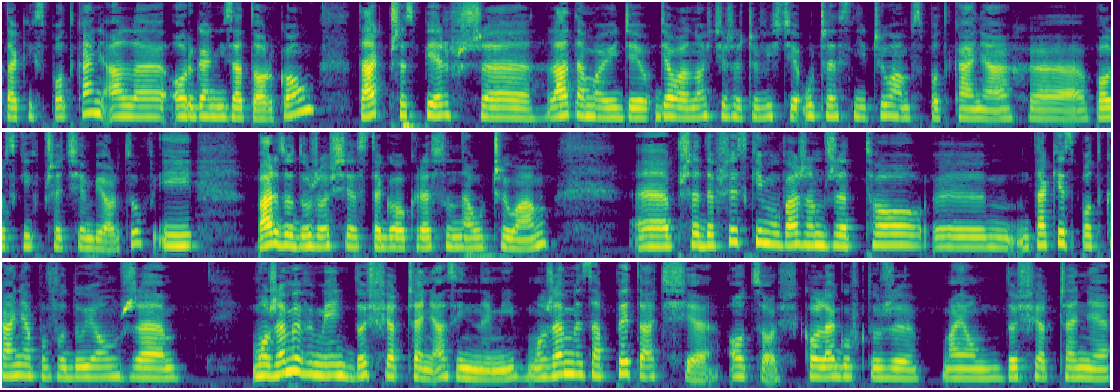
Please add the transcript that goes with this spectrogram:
takich spotkań, ale organizatorką. Tak, przez pierwsze lata mojej działalności rzeczywiście uczestniczyłam w spotkaniach polskich przedsiębiorców i bardzo dużo się z tego okresu nauczyłam. Przede wszystkim uważam, że to takie spotkania powodują, że Możemy wymienić doświadczenia z innymi, możemy zapytać się o coś kolegów, którzy mają doświadczenie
